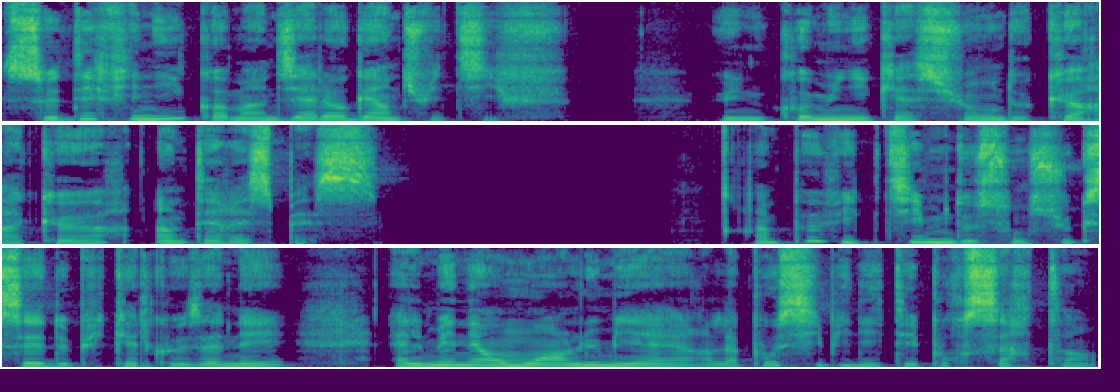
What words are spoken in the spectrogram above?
se définit comme un dialogue intuitif, une communication de cœur à cœur interespèce. Un peu victime de son succès depuis quelques années, elle met néanmoins en lumière la possibilité pour certains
